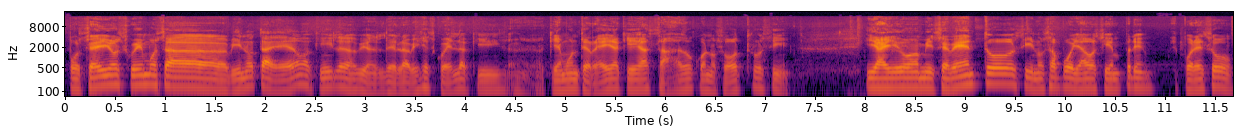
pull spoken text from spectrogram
Pues ellos fuimos a Vino Tadeo, aquí la- de la vieja escuela, aquí, aquí en Monterrey, aquí ha estado con nosotros y, y ha ido a mis eventos y nos ha apoyado siempre. Por eso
